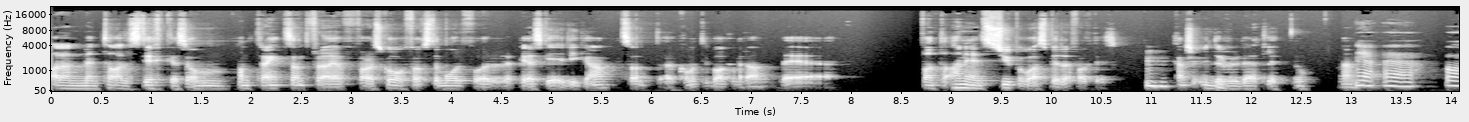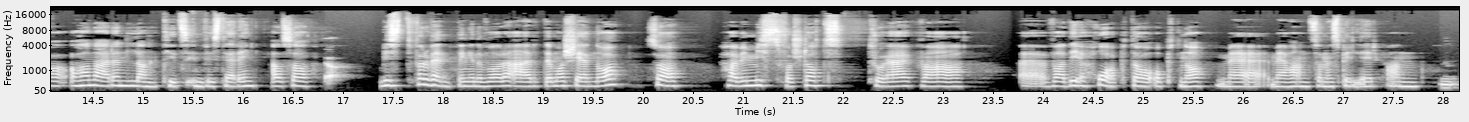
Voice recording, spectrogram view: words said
har den mentale styrke som han trengte sant, for, for å skåre første mål for PSG i ligaen. Sant, komme tilbake med den. Det er, han er en superbra spiller, faktisk. Mhm. Kanskje undervurdert litt nå. Men Ja, uh, og, og han er en langtidsinvestering. Altså, Ja. hvis forventningene våre er det må skje nå, så har vi misforstått, tror jeg, hva, uh, hva de håpte å oppnå med, med han som en spiller. Han, Mm.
